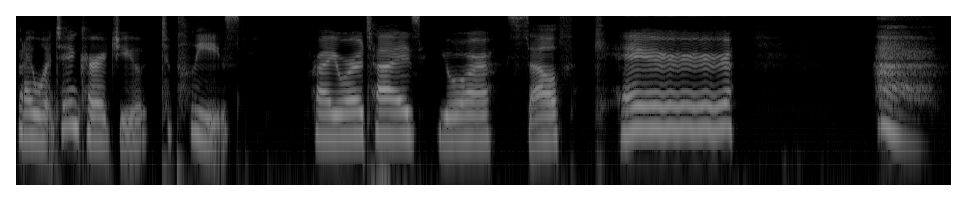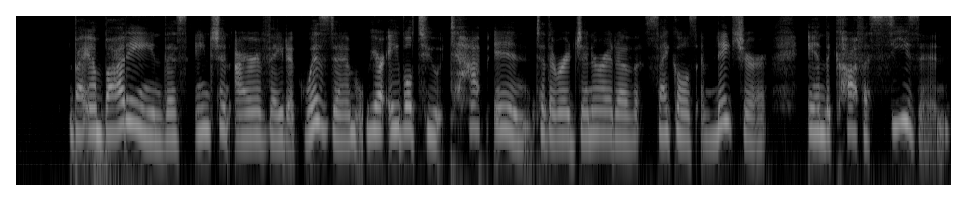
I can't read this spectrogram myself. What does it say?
but I want to encourage you to please prioritize your self care. By embodying this ancient Ayurvedic wisdom, we are able to tap into the regenerative cycles of nature and the Kapha season.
